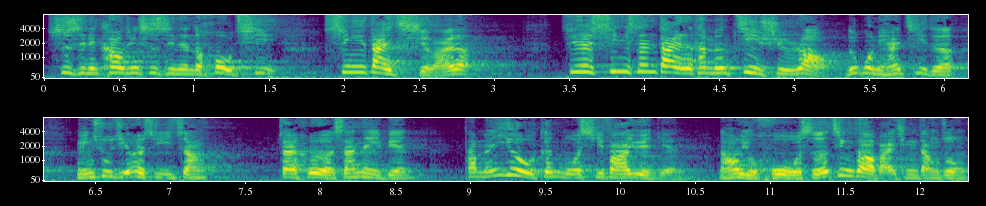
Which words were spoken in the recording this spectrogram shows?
四十年靠近四十年的后期，新一代起来了，这些新生代的他们继续绕。如果你还记得《民数记》二十一章，在赫尔山那边。他们又跟摩西发怨言，然后有火蛇进到百姓当中，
